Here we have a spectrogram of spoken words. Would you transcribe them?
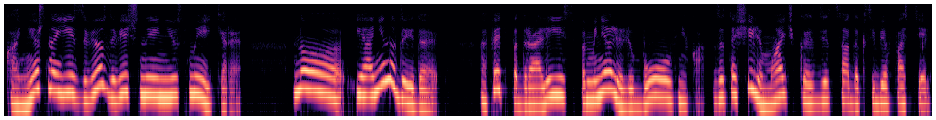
Конечно, есть звезды вечные ньюсмейкеры, но и они надоедают. Опять подрались, поменяли любовника, затащили мальчика из детсада к себе в постель.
